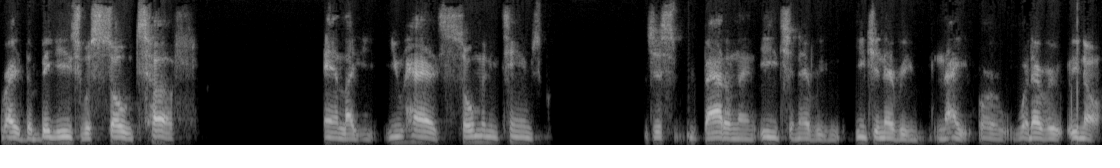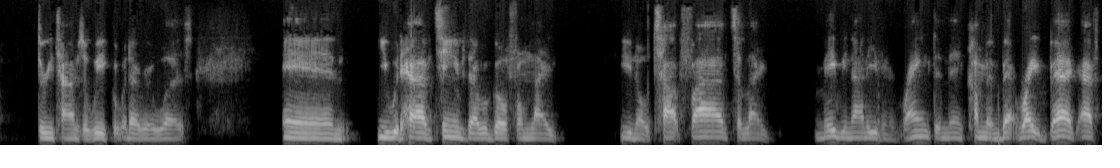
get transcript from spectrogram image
Right. The Big East was so tough. And like you had so many teams just battling each and every each and every night or whatever, you know, three times a week or whatever it was. And you would have teams that would go from like, you know, top five to like maybe not even ranked and then coming back right back after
